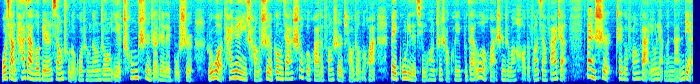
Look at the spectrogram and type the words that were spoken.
我想他在和别人相处的过程当中，也充斥着这类不适。如果他愿意尝试更加社会化的方式调整的话，被孤立的情况至少可以不再恶化，甚至往好的方向发展。但是这个方法有两个难点。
